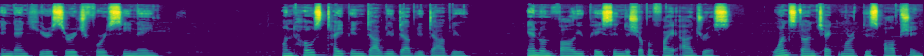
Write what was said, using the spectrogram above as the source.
and then here search for CNAME. On host type in www and on value paste in the Shopify address. Once done check mark this option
